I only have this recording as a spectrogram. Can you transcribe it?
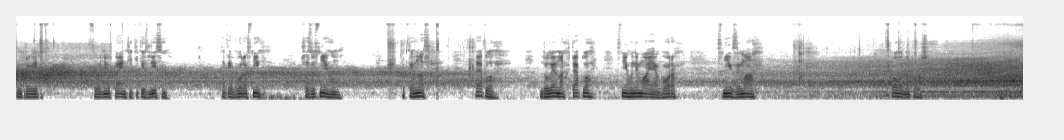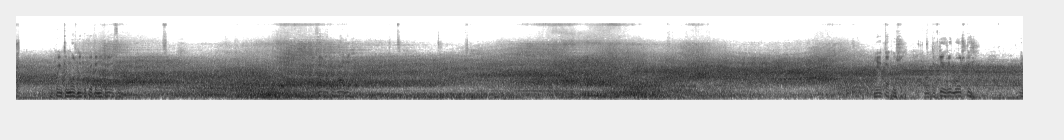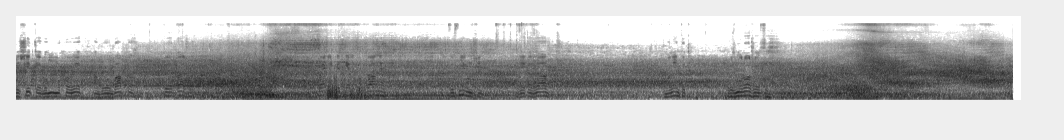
Всім привіт! Сьогодні опеньки тільки з лісу. Так як в горах сніг, ще з снігом. Тут в нас тепло, в долинах тепло, снігу немає, в горах сніг, зима. Холодно, коротше. Опеньки можна купити на трасі. Є також отакі грибочки, решітки або муховик, або бабка. То я кажу, фенір під кемікукани. До як я казав, маленько розморожується.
